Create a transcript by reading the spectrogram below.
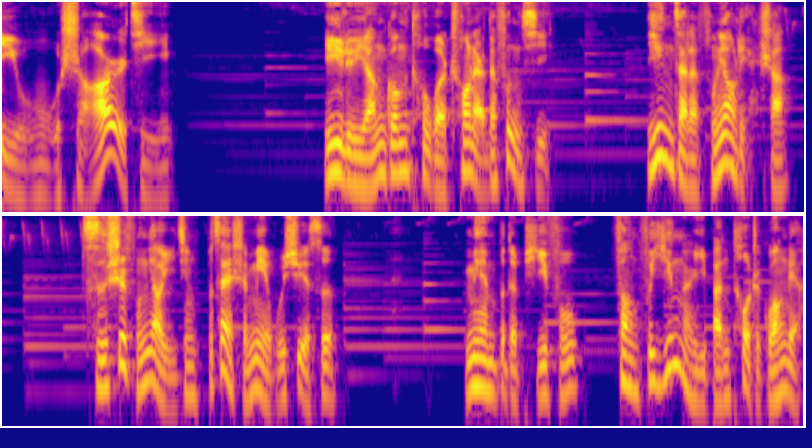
第五十二集。一缕阳光透过窗帘的缝隙，映在了冯耀脸上。此时，冯耀已经不再是面无血色，面部的皮肤仿佛婴儿一般透着光亮，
